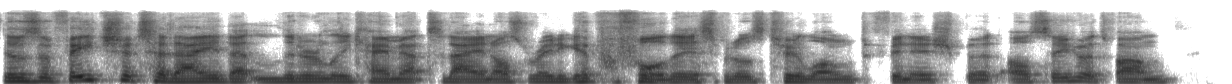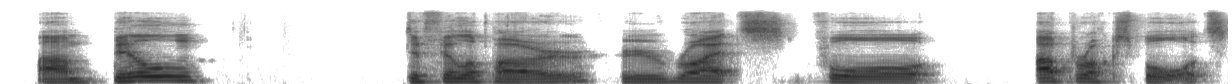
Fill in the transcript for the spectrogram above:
there was a feature today that literally came out today, and I was reading it before this, but it was too long to finish. But I'll see who it's from. Um, Bill DeFilippo, who writes for Uprock Sports.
